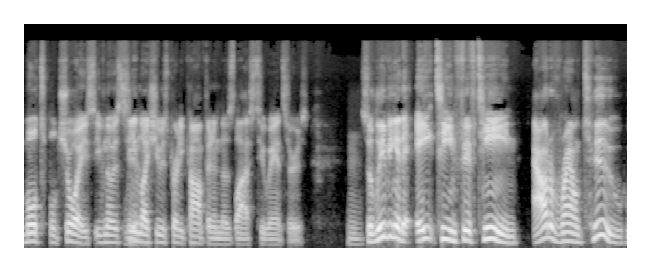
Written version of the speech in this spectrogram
multiple choice even though it seemed Yeah. like she was pretty confident in those last two answers Mm. so leaving it at 18 15 out of round 2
